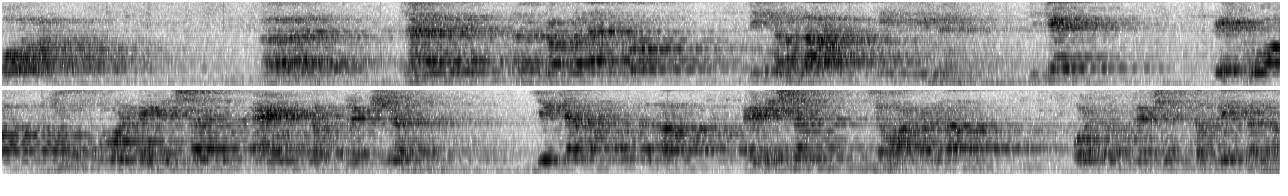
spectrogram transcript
और चाइना ने कब बनाया इसको? तीन हज़ार ईस्वी में। ठीक है? It was use for addition and subtraction ये क्या काम करता था? एडिशन जमा करना और सब्ट्रैक्शन तफरीक करना।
